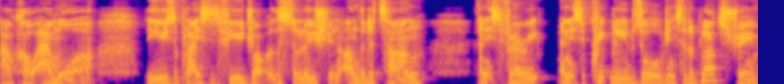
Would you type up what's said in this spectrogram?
alcohol and water. The user places a few drops of the solution under the tongue and it's very and it's quickly absorbed into the bloodstream.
